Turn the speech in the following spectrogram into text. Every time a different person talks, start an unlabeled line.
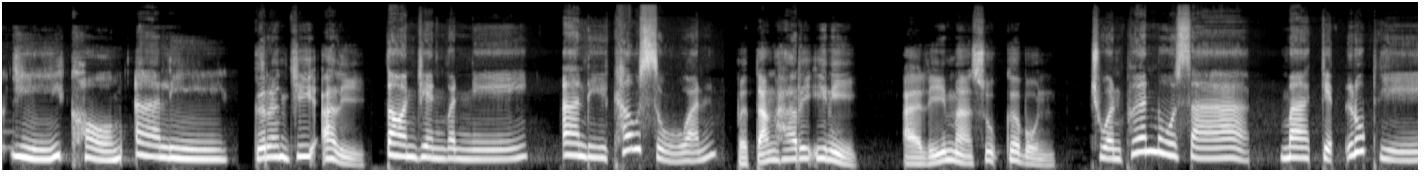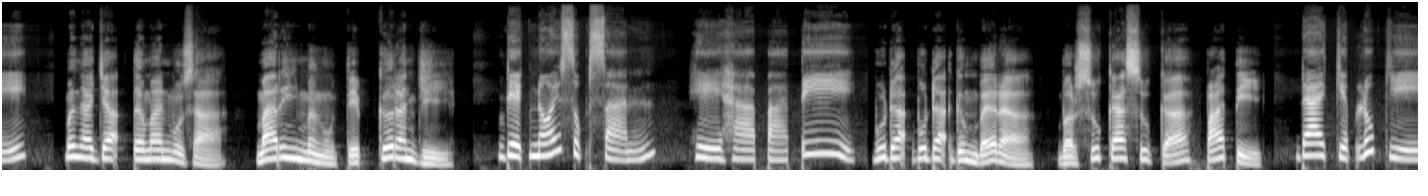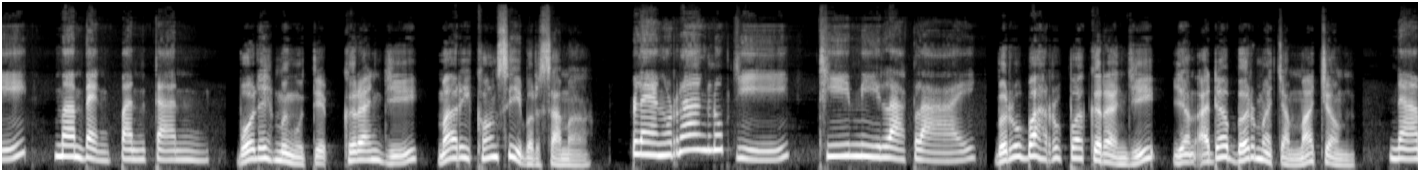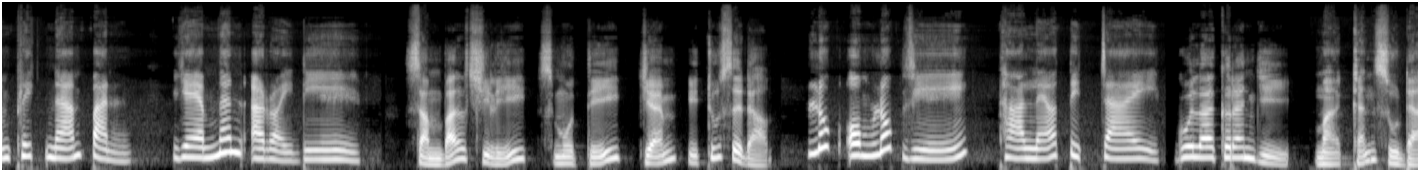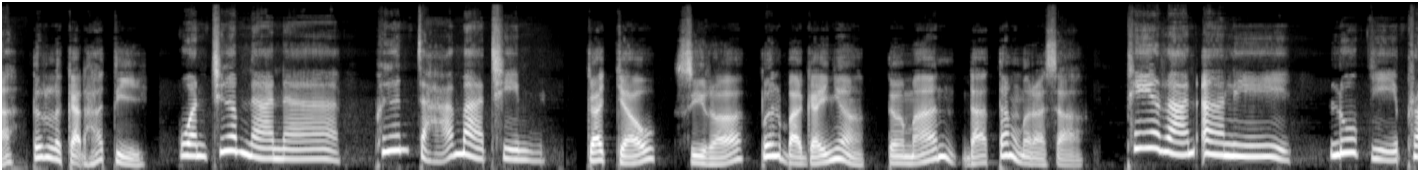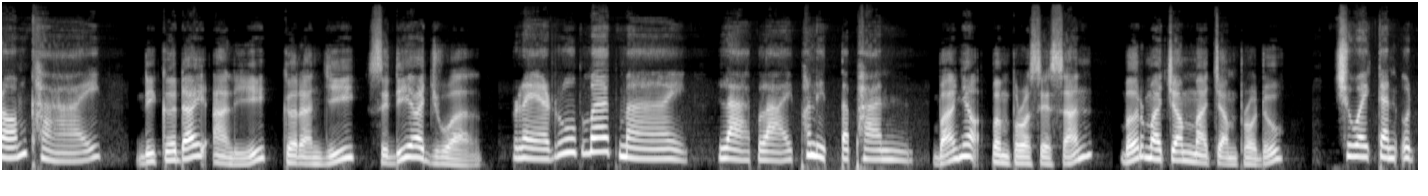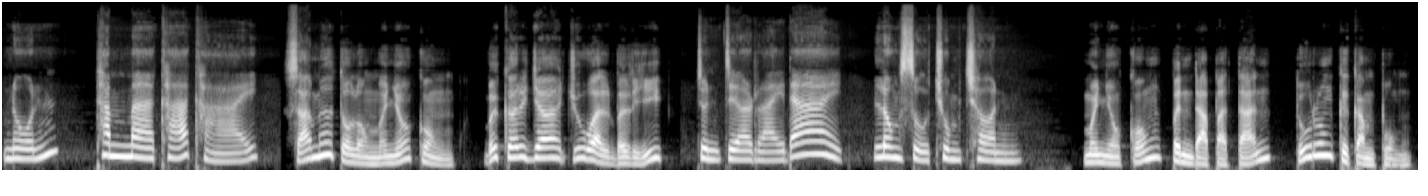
กหยีของอาลี
Keranji Ali
ตอนเย็นวันนี้อาลีเข้าสวน
Petang hari ini Ali masuk kebun
ชวนเพื่อนมูซา มาเก็บลูกหยี
Mengajak teman Musa Mari mengutip keranji
เด็กน้อยสุขสันต์เฮฮาปาร์ตี้
Budak-budak gembira bersuka-suka party
ได้เก็บลูกหยีมาแบ่งปันกัน
boleh mengutip keranji mari kongsi bersama
แปลงร่างลูกหยีที่มีหลากหลาย
berubah rupa keranji yang ada bermacam-macam
nan น้ำพริกน้ำปัน่นแยมนั่นอร่อยดี
sambal cili smoothie jam itu sedap om
ลูกอมลูกหยีทานแล้วติดใจ
gula keranji makan sudah terlekat hati
กวนเชื่อมนานาเพื่อนจ๋ามาชิม
กาเจ้าซีระเปิลบากไงเนี่ยเตอร์มัน ดาตั้งมาราซา
ที่ร้านอาลี ลูกหยีพร้อมขาย
ดีเกได้อาลีกรันยีสเสดียจวล
แปรรูปมากมาย หลากหลายผลิตภัณฑ์
banyak pemprosesan b e r m a c a m ม a c a m produk
ช่วยกันอุดหนุนทำมาค้าขาย
sama tolong menyokong bekerja jual beli
จุนเจือรายได้ลงสู่ชุมชน
menyokong pendapatan turun ke kampung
